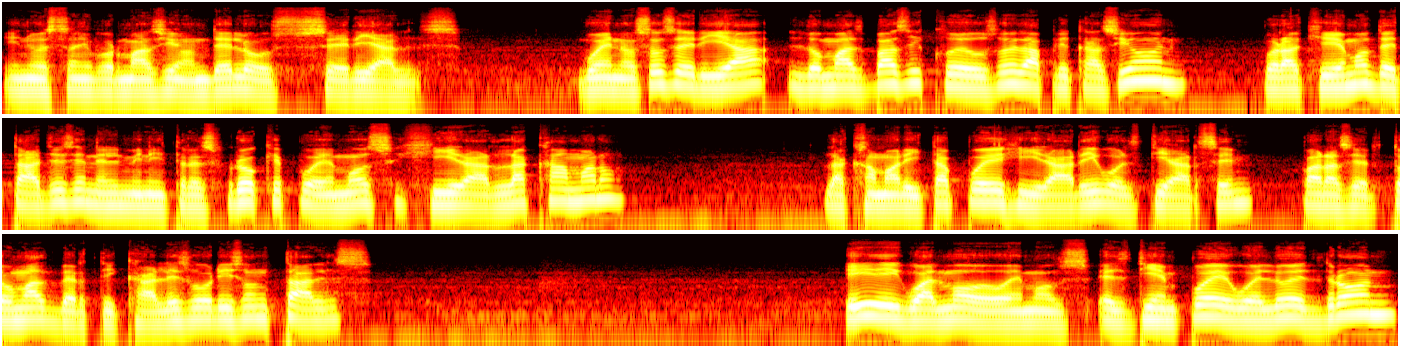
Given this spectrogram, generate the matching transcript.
y nuestra información de los seriales. Bueno, eso sería lo más básico de uso de la aplicación. Por aquí vemos detalles en el Mini 3 Pro que podemos girar la cámara La camarita puede girar y voltearse para hacer tomas verticales o horizontales. Y de igual modo vemos el tiempo de vuelo del dron.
